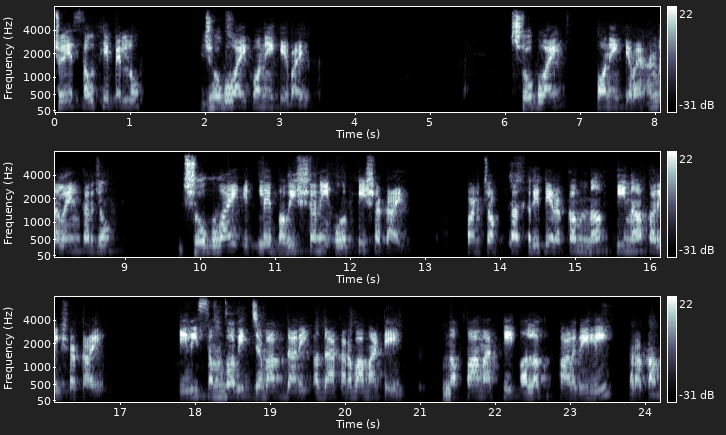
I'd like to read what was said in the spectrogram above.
જોઈએ સૌથી પહેલું જોગવાઈ કોને કહેવાય? જોગવાઈ કોને કહેવાય? અંડરલાઈન કરજો. જોગવાઈ એટલે ભવિષ્યની ઓળખી શકાય, પણ ચોક્કસ રીતે રકમ નક્કી ન કરી શકાય. એવી સંભવિત જવાબદારી અદા કરવા માટે નફામાંથી અલગ ફાળવેલી રકમ.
